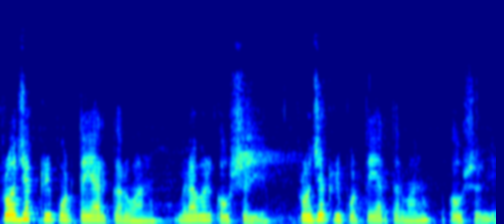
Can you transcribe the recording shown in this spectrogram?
પ્રોજેક્ટ રિપોર્ટ તૈયાર કરવાનું, બરાબર? કૌશલ્ય. પ્રોજેક્ટ રિપોર્ટ તૈયાર કરવાનું કૌશલ્ય.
